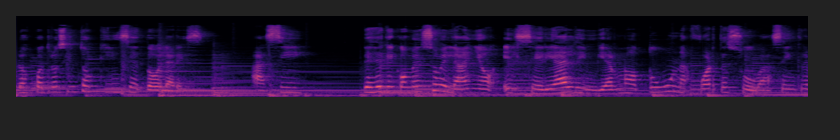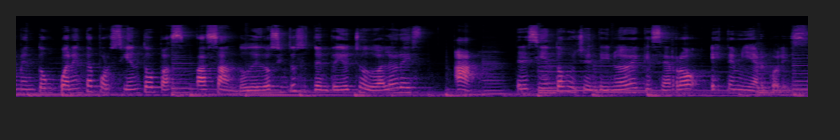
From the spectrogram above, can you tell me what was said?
los 415 dólares. Así, desde que comenzó el año, el cereal de invierno tuvo una fuerte suba, se incrementó un 40% pasando de 278 dólares a 389 que cerró este miércoles.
